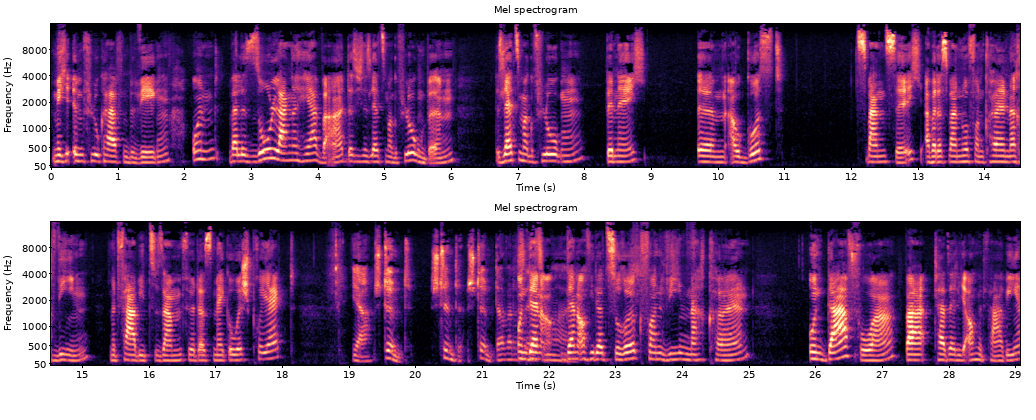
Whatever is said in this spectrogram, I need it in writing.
mich im Flughafen bewegen. Und weil es so lange her war, dass ich das letzte Mal geflogen bin, das letzte Mal geflogen bin ich im August 20, aber das war nur von Köln nach Wien mit Fabi zusammen für das Make-A-Wish-Projekt. Ja, stimmt. Stimmt, stimmt. Da war das Und dann, Mal. dann auch wieder zurück von Wien nach Köln. Und davor war tatsächlich auch mit Fabi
